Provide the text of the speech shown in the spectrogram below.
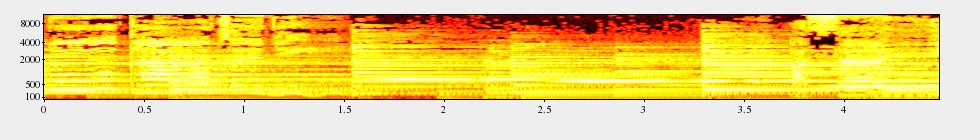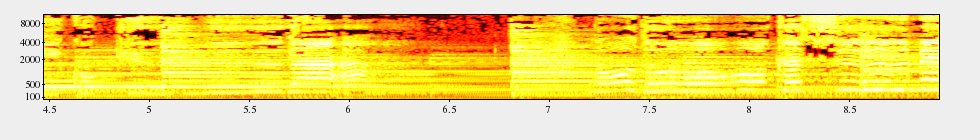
る風に。浅い呼吸が喉をかすめ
